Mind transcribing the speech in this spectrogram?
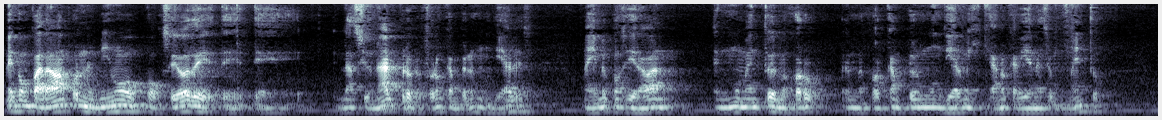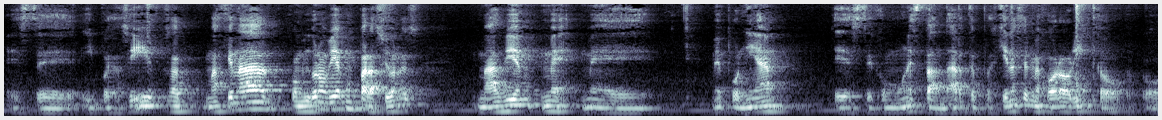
me comparaban con el mismo boxeo de, nacional, pero que fueron campeones mundiales. A mí me consideraban en un momento el mejor, el mejor campeón mundial mexicano que había en ese momento. Este, y pues así, o sea, más que nada, conmigo no había comparaciones, más bien me, me, me ponían este, como un estandarte, pues quién es el mejor ahorita o,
